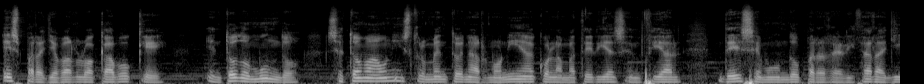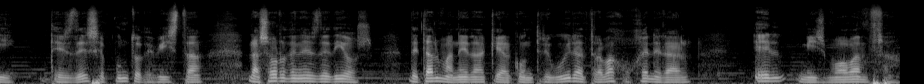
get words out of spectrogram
Es para llevarlo a cabo que, en todo mundo se toma un instrumento en armonía con la materia esencial de ese mundo para realizar allí, desde ese punto de vista, las órdenes de Dios, de tal manera que al contribuir al trabajo general, Él mismo avanza.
